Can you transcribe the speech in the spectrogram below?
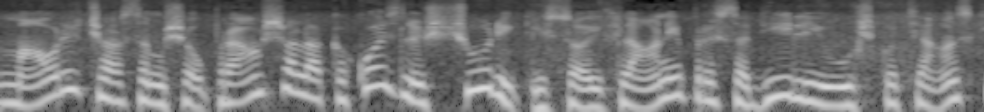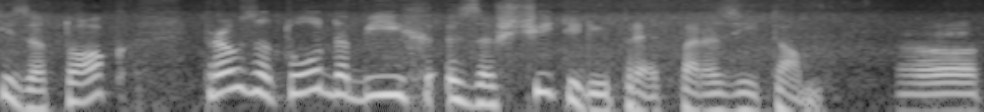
Mauriča sem še vprašala, kako je z leščuri, ki so jih lani presadili v Škotjanski zatok, prav zato, da bi jih zaščitili pred parazitom. Uh,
